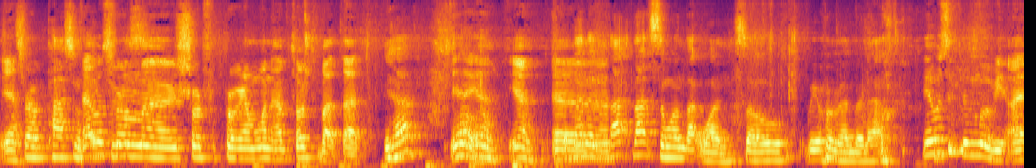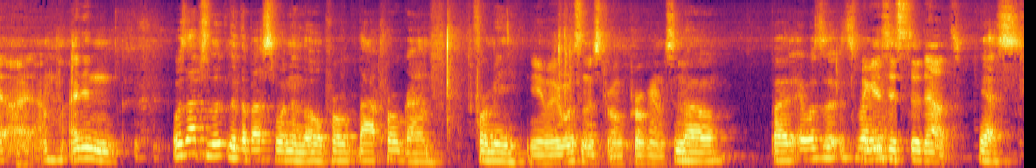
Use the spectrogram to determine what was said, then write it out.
yeah. it's from Passion That was from uh, short for program one. I've talked about that. you have. Yeah, Oh. yeah, yeah. But then Uh, it, that, that's the one that won, so we remember now. it was a good movie. I, I, I didn't. It was absolutely the best one in the whole pro- that program for me. Yeah, but it wasn't a strong program. So No, but it was. a- It's I guess it stood out. yes.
